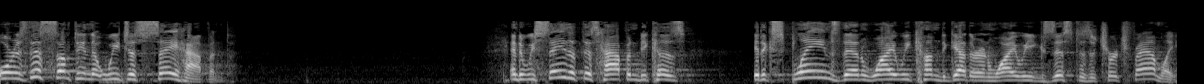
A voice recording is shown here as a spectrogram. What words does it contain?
Or is this something that we just say happened? And do we say that this happened because it explains then why we come together and why we exist as a church family?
